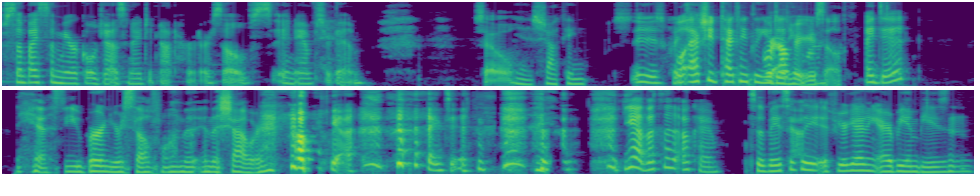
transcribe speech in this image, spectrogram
Some by some miracle jazz and i did not hurt ourselves in amsterdam so Yeah, shocking. It is quite Well, actually, technically, you Or did hurt yourself. i did? Yes, you burned yourself on the in the shower. oh yeah. I did. Yeah that's it okay. So basically, if you're getting Airbnbs and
